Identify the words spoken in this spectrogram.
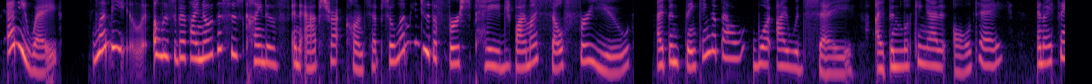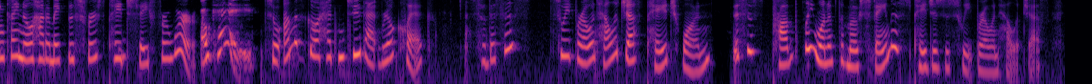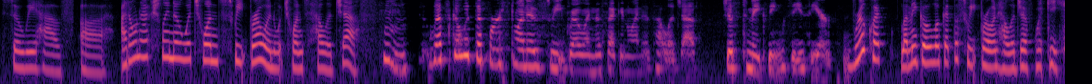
Anyway, let me Elizabeth, I know this is kind of an abstract concept, so let me do the first page by myself for you. I've been thinking about what I would say. I've been looking at it all day, and I think I know how to make this first page safe for work. Okay. So I'm gonna go ahead and do that real quick. So this is Sweet Bro and Hella Jeff, page one. This is probably one of the most famous pages of Sweet Bro and Hella Jeff. So we have, uh, I don't actually know which one's Sweet Bro and which one's Hella Jeff. Hmm. Let's go with the first one is Sweet Bro and the second one is Hella Jeff, just to make things easier. Real quick, let me go look at the Sweet Bro and Hella Jeff wiki.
